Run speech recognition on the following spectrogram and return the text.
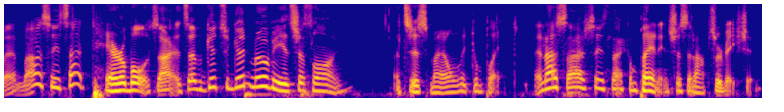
honestly, it's not terrible. It's not. It's a. It's a good movie. It's just long. That's just my only complaint. And actually it's not complaining. It's just an observation.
